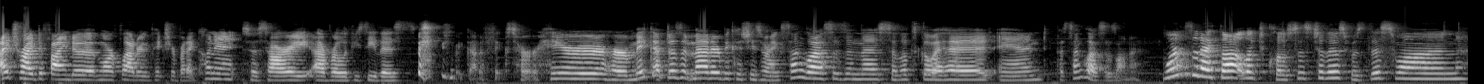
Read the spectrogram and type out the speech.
I tried to find a more flattering picture, but I couldn't, so sorry, Avril, if you see this. we gotta fix her hair. Her makeup doesn't matter because she's wearing sunglasses in this, so let's go ahead and put sunglasses on her. Ones that I thought looked closest to this was this one.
